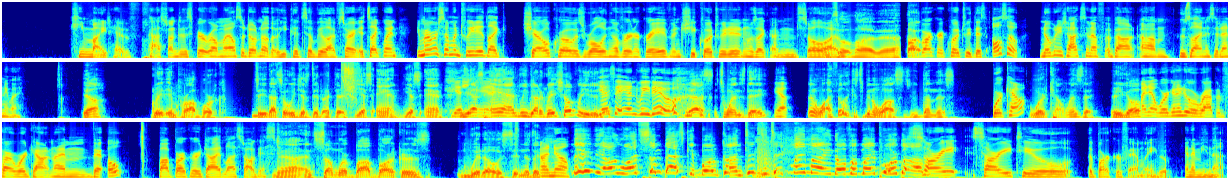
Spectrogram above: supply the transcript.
he might have passed on to the spirit realm. I also don't know though. He could still be alive. Sorry. It's like when you remember someone tweeted like Sheryl Crow is rolling over in her grave, and she quote tweeted it and was like, "I'm still alive." He's still alive, yeah. Bob Uh, Barker quote tweeted this. Also, nobody talks enough about um, whose line is it anyway? yeah. Great improv work. See, that's what we just did right there. Yes, and. Yes, and. Yes, and. and. We've got a great show for you today. Yes, and we do. yes. It's Wednesday. yep. Been. I feel like it's been a while since we've done this. Word count. Word count Wednesday. There you go. I know we're gonna do a rapid fire word count, and I'm very. Oh, Bob Barker died last August. Yeah, and somewhere Bob Barker's widow is sitting there like, I know. Maybe I'll watch some basketball content to take my mind off of my poor Bob. Sorry, sorry to the Barker family, Yep. and I mean that.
